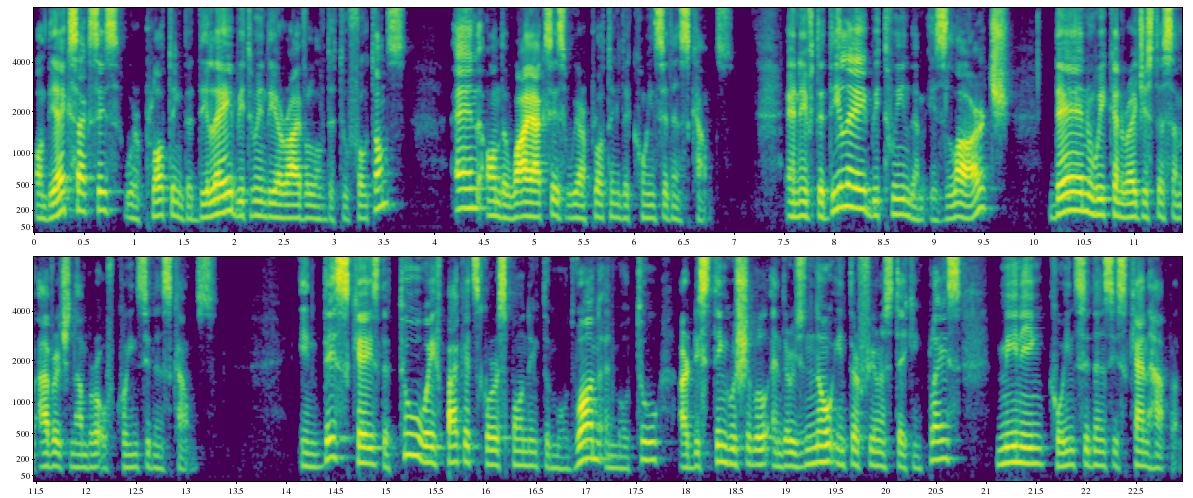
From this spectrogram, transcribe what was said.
On the x-axis, we're plotting the delay between the arrival of the two photons, and on the y-axis, we are plotting the coincidence counts. And if the delay between them is large, then we can register some average number of coincidence counts. In this case, the two wave packets corresponding to mode 1 and mode 2 are distinguishable and there is no interference taking place, meaning coincidences can happen.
